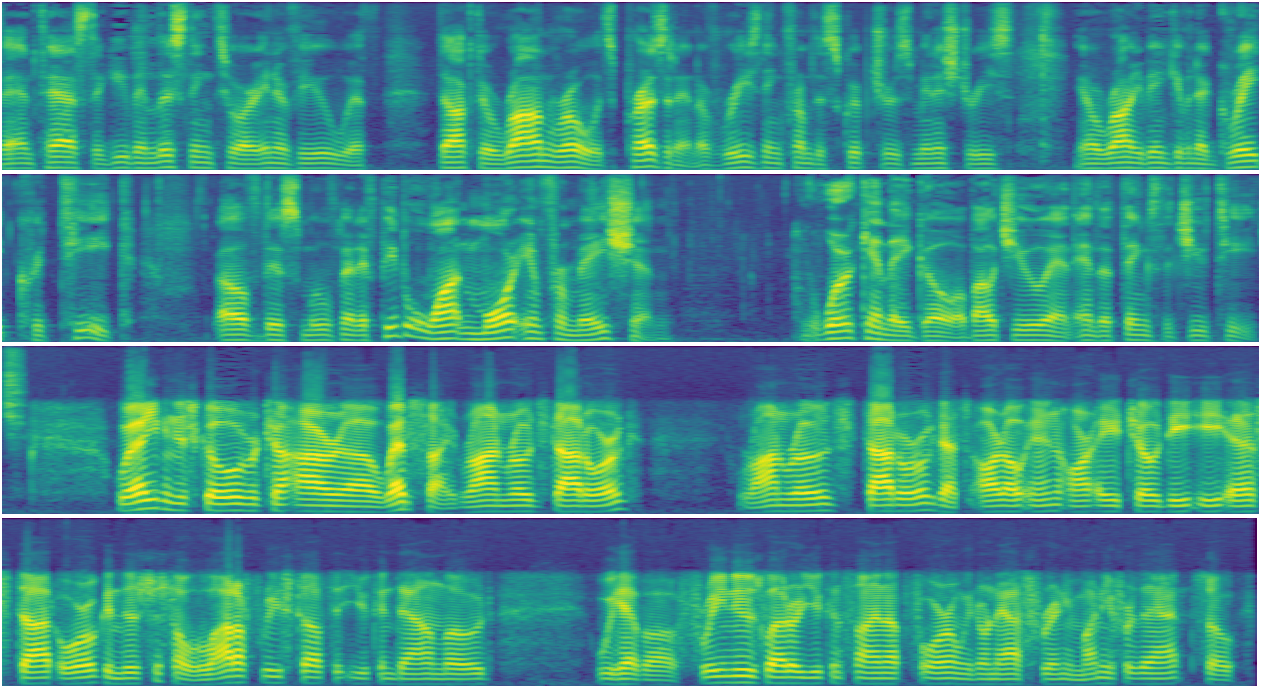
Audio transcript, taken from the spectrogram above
Fantastic. You've been listening to our interview with Dr. Ron Rhodes, president of Reasoning from the Scriptures Ministries. You know, Ron, you've been given a great critique of this movement. If people want more information, where can they go about you and, and the things that you teach? Well, you can just go over to our uh, website, ronrhodes.org. Ronrhodes.org. That's R O N R H O D E S.org. And there's just a lot of free stuff that you can download. We have a free newsletter you can sign up for, and we don't ask for any money for that. So,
